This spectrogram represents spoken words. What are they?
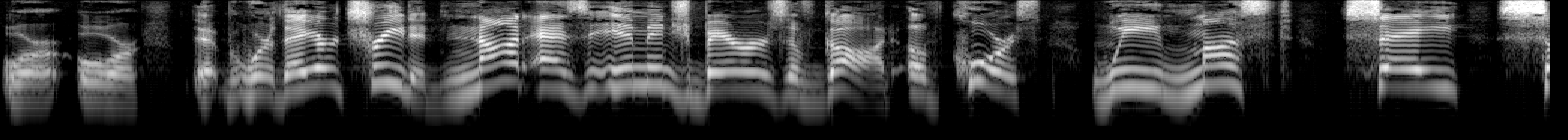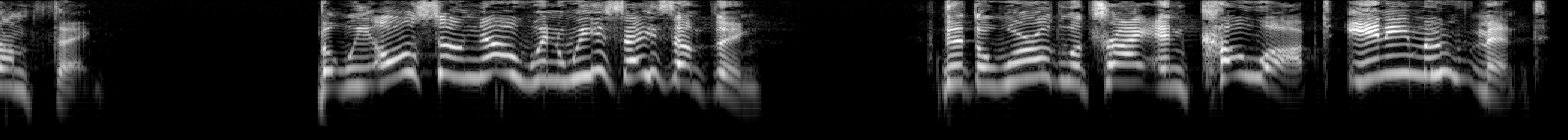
or, or uh, where they are treated not as image bearers of God, of course, we must say something. But we also know when we say something that the world will try and co opt any movement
